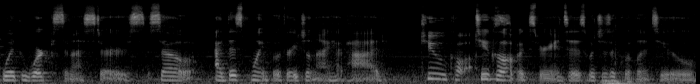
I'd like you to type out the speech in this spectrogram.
with work semesters. So at this point, both Rachel and I have had Two co-ops. two co-op experiences, which is equivalent to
